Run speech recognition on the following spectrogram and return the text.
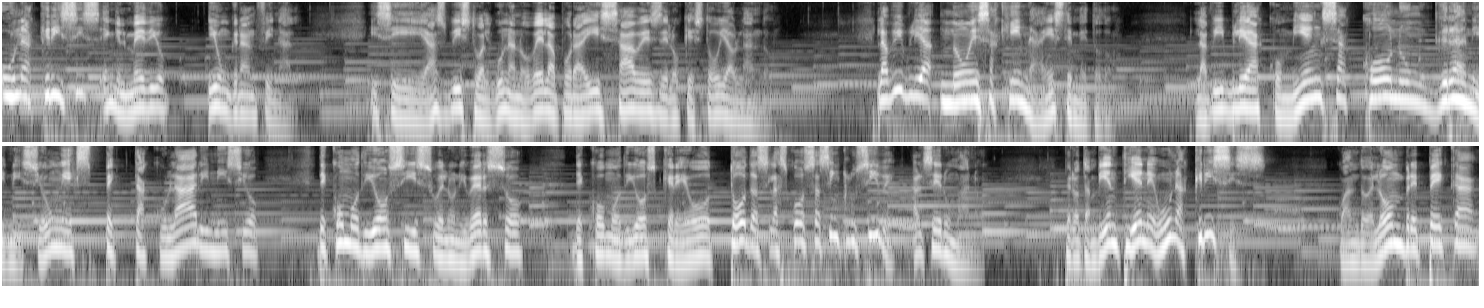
una crisis en el medio y un gran final. Y si has visto alguna novela por ahí, sabes de lo que estoy hablando. La Biblia no es ajena a este método. La Biblia comienza con un gran inicio, un espectacular inicio de cómo Dios hizo el universo, de cómo Dios creó todas las cosas, inclusive al ser humano. Pero también tiene una crisis. Cuando el hombre peca,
